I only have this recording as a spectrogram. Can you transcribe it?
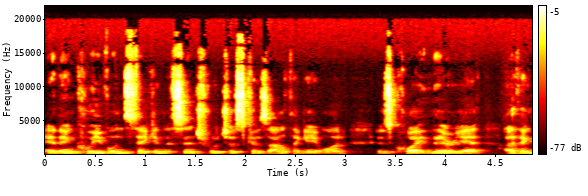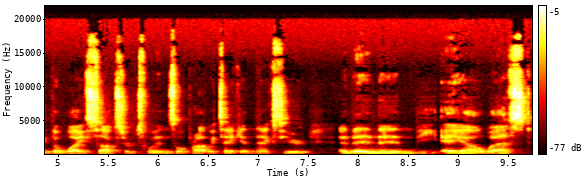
And then Cleveland's taking the Central just because I don't think anyone is quite there yet. I think the White Sox or Twins will probably take it next year. And then in the AL West,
